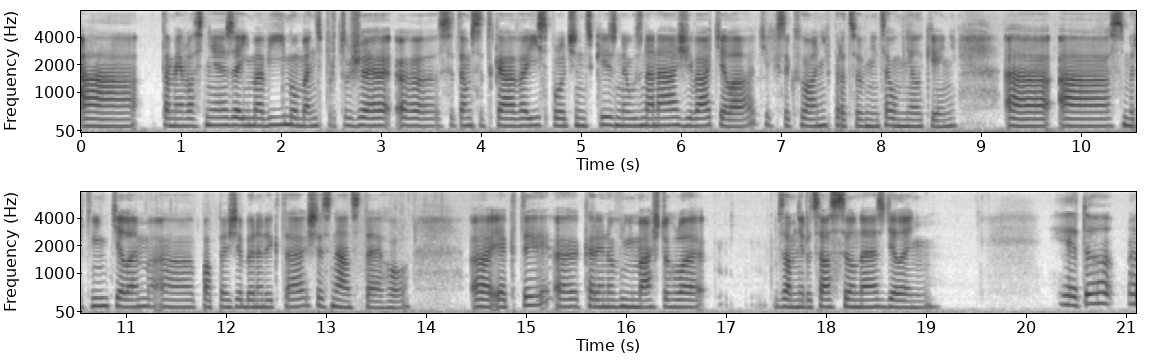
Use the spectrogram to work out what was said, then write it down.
A tam je vlastně zajímavý moment, protože uh, se tam setkávají společensky zneuznaná živá těla těch sexuálních pracovnic a umělkyň uh, a s mrtvým tělem uh, papeže Benedikta XVI. Uh, jak ty, uh, Karino, vnímáš tohle za mě docela silné sdělení? Je to uh,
